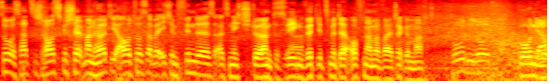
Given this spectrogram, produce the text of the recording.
So, es hat sich rausgestellt, man hört die Autos, aber ich empfinde es als nicht störend. Deswegen Ja. wird jetzt mit der Aufnahme weitergemacht. Bodenlos. Bodenlos. Ja,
